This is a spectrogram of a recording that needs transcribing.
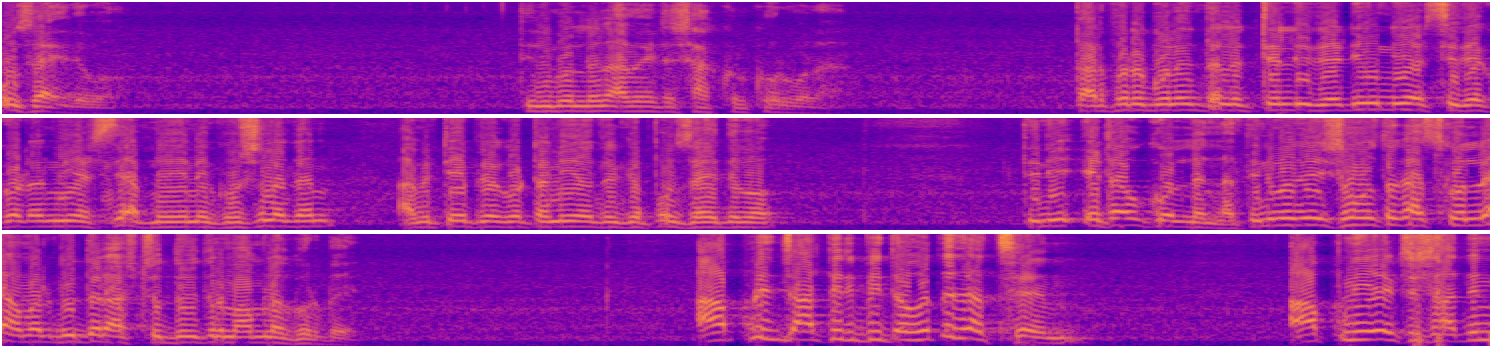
পৌঁছাই দেব। তিনি বললেন, আমি এটা স্বাক্ষর করব না। তারপরে বলেন, তাহলে টেলি রেডিও নিয়ে আসছি, রেকর্ডার নিয়ে আসছি, আপনি এনে ঘোষণা দেন, আমি টেপ রেকর্ডটা নিয়ে ওদেরকে পৌঁছাই দেব। তিনি এটাও করলেন না। তিনি বলেন, এই সমস্ত কাজ করলে আমার বিরুদ্ধে রাষ্ট্রদ্রোহিতার মামলা করবে। আপনি জাতির পিতা হতে যাচ্ছেন, আপনি একটা স্বাধীন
